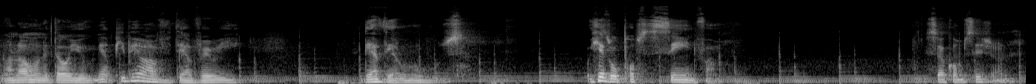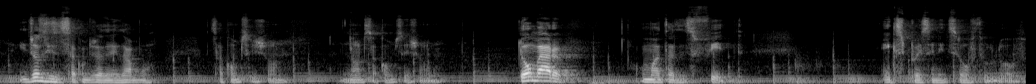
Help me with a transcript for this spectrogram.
And I want to tell you, yeah, people have their very, they have their rules. Here's what Pops is saying, fam. Circumcision. He just uses circumcision as an example. Circumcision, non-circumcision. Don't matter. What matters is faith expressing itself through love.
